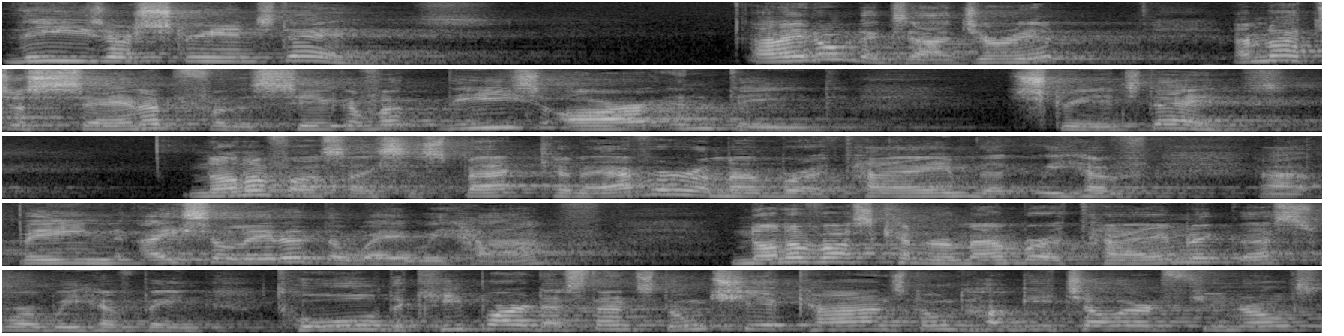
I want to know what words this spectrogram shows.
These are strange days. And I don't exaggerate. I'm not just saying it for the sake of it. These are indeed strange days. None of us, I suspect, can ever remember a time that we have uh, been isolated the way we have. None of us can remember a time like this where we have been told to keep our distance, don't shake hands, don't hug each other at funerals,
